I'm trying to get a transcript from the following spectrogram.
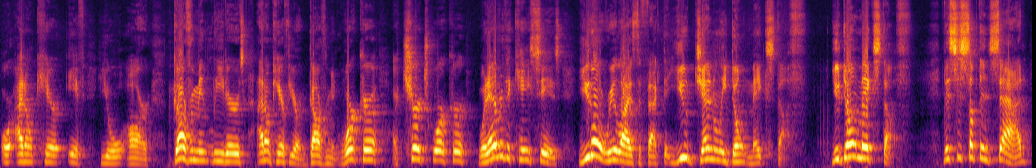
or I don't care if you are government leaders. I don't care if you're a government worker, a church worker, whatever the case is, you don't realize the fact that you generally don't make stuff. You don't make stuff. This is something sad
